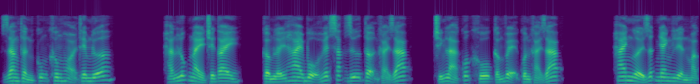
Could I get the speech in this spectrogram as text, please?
Giang thần cũng không hỏi thêm nữa. Hắn lúc này trên tay, cầm lấy hai bộ huyết sắc giữ tợn khải giáp, chính là quốc khố cấm vệ quân khải giáp. Hai người rất nhanh liền mặc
